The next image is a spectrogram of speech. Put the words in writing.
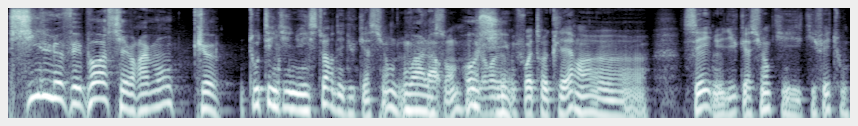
s'il le fait pas c'est vraiment que Tout est une histoire d'éducation. De toute Voilà, façon. aussi. Il faut être clair. hein, c'est l'éducation qui, qui fait tout.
